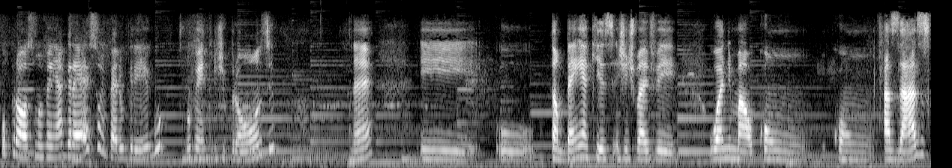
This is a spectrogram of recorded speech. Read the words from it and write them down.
O próximo vem a Grécia, o Império Grego, o ventre de bronze, né? E o, também aqui a gente vai ver o animal com, com as asas,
